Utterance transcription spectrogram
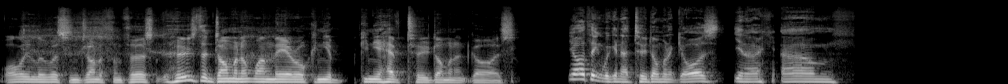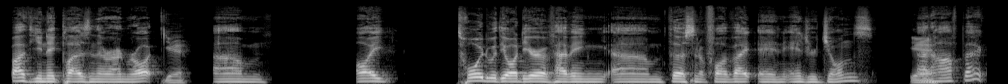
Wally Lewis and Jonathan Thurston. Who's the dominant one there, or can you can you have two dominant guys? Yeah, I think we can have two dominant guys. You know, um, both unique players in their own right. Yeah. Um, I toyed with the idea of having um, Thurston at five eight and Andrew Johns at halfback,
